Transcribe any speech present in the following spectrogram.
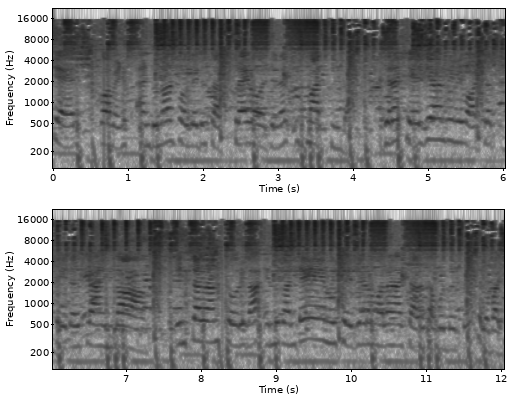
share comments and do not forget to subscribe our channel smart ఇంకా జర షేర్ చేయండి మీ వాట్సాప్ స్టేటస్లా ఇంకా ఇన్స్టాగ్రామ్ స్టోరీలా ఎందుకంటే మీరు షేర్ చేయడం వల్ల నాకు చాలా సపోర్ట్ దొరికితే చలో బాయ్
